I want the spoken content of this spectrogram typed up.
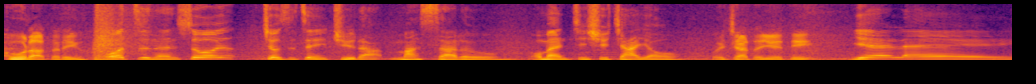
古老的灵魂。我只能说就是这一句了，马萨路，我们继续加油，回家的约定，耶嘞。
